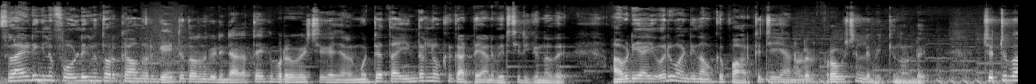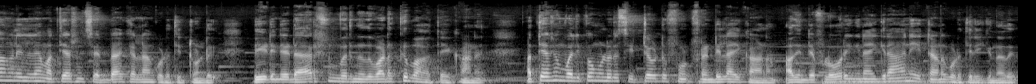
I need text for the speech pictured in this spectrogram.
സ്ലൈഡിങ്ങിലും ഫോൾഡിങ്ങിലും തുറക്കാവുന്ന ഒരു ഗേറ്റ് തുറന്ന് വീടിന്റെ അകത്തേക്ക് പ്രവേശിച്ചു കഴിഞ്ഞാൽ മുറ്റത്തായി ഇന്റർലോക്ക് കട്ടയാണ് വിരിച്ചിരിക്കുന്നത്. അവിടെയായി ഒരു വണ്ടി നമുക്ക് പാർക്ക് ചെയ്യാനുള്ള ഒരു പ്രൊവിഷൻ ലഭിക്കുന്നുണ്ട്. ചുറ്റുഭാഗങ്ങളിലെല്ലാം അത്യാവശ്യം സെറ്റ് ബാക്ക് എല്ലാം കൊടുത്തിട്ടുണ്ട്. വീടിന്റെ ഡയറക്ഷൻ വരുന്നത് വടക്ക് ഭാഗത്തേക്കാണ്. അത്യാവശ്യം വലിപ്പമുള്ളൊരു സിറ്റ് ഔട്ട് ഫ്രണ്ടിലായി കാണാം. അതിന്റെ ഫ്ലോറിങ്ങിനായി ഗ്രാനൈറ്റാണ് കൊടുത്തിരിക്കുന്നത്.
